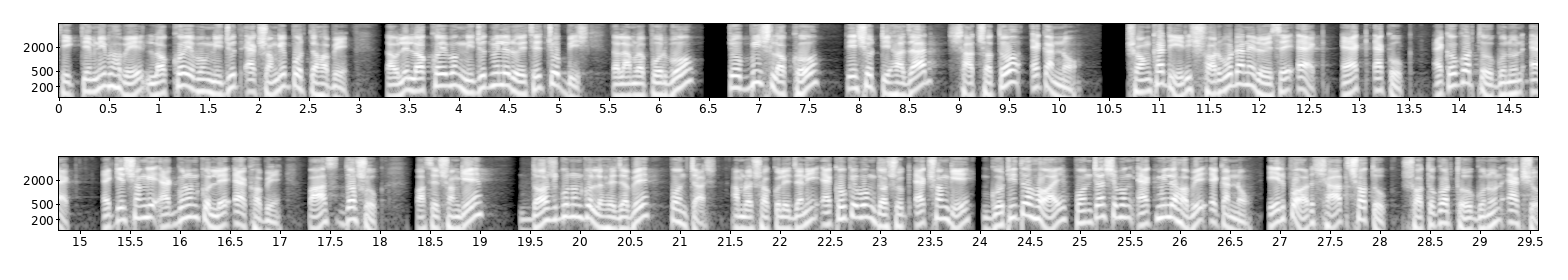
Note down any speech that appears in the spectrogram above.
ঠিক তেমনিভাবে লক্ষ এবং নিযুত একসঙ্গে পড়তে হবে। তাহলে লক্ষ এবং নিযুত মিলে রয়েছে চব্বিশ। তাহলে আমরা পড়ব চব্বিশ লক্ষ তেষট্টি হাজার সাতশত একান্ন। সংখ্যাটির সর্বডানে রয়েছে এক এক একক। একক অর্থ গুণন এক। একের সঙ্গে এক গুণন করলে এক হবে। পাঁচ দশক। পাঁচের সঙ্গে দশ গুণন করলে হয়ে যাবে পঞ্চাশ। আমরা সকলে জানি একক এবং দশক একসঙ্গে গঠিত হওয়ায় পঞ্চাশ এবং এক মিলে হবে একান্ন। এরপর সাত শতক। শতক অর্থ গুণন একশো।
